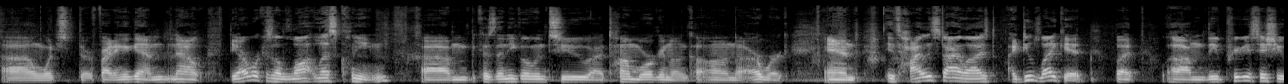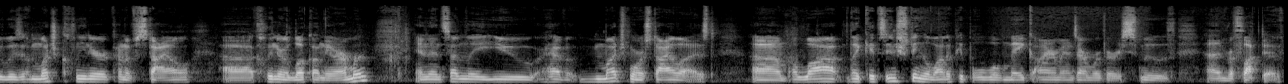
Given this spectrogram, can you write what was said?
um, which they're fighting again. Now, the artwork is a lot less clean um, because then you go into uh, Tom Morgan on on the artwork, and it's highly stylized. I do like it, but um, the previous issue was a much cleaner kind of style, uh, cleaner look on the armor, and then suddenly you have much more stylized. Um, a lot like it's interesting. A lot of people will make Iron Man's armor very smooth and reflective,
